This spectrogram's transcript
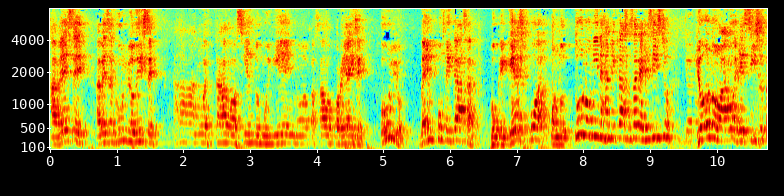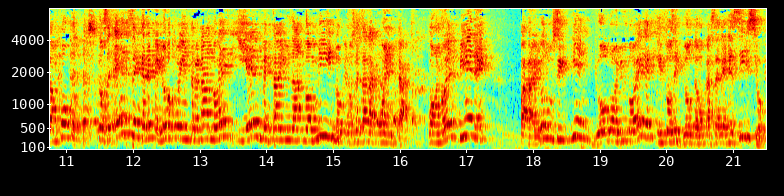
a veces, a veces Julio dice, ah, no he estado haciendo muy bien, no ha pasado por allá. Y dice, Julio, ven por mi casa, porque guess what, cuando tú no vienes a mi casa a hacer ejercicio, yo no, hago ejercicio tampoco. Entonces él se cree que yo lo estoy entrenando a él y él me está ayudando a mí, lo que no se da cuenta. Cuando él viene, para yo lucir bien, yo lo ayudo a él y entonces yo tengo que hacer ejercicio.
